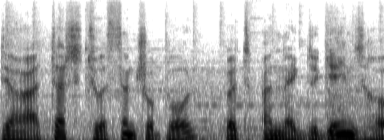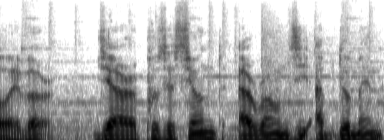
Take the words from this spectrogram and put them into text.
they are attached to a central pole, but unlike the games, however, they are positioned around the abdomen.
